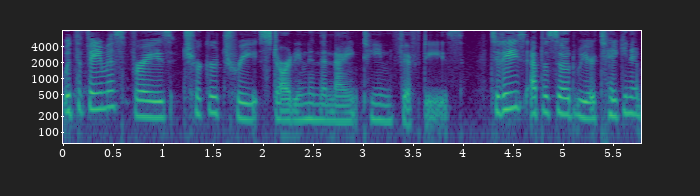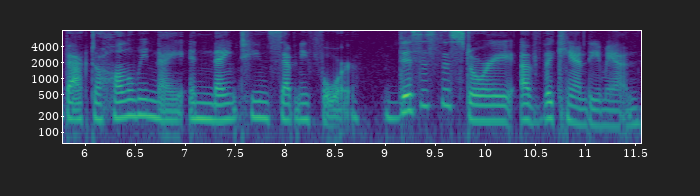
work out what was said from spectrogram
with the famous phrase trick or treat starting in the 1950s. Today's episode, we are taking it back to Halloween night in 1974. This is the story of the Candyman.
